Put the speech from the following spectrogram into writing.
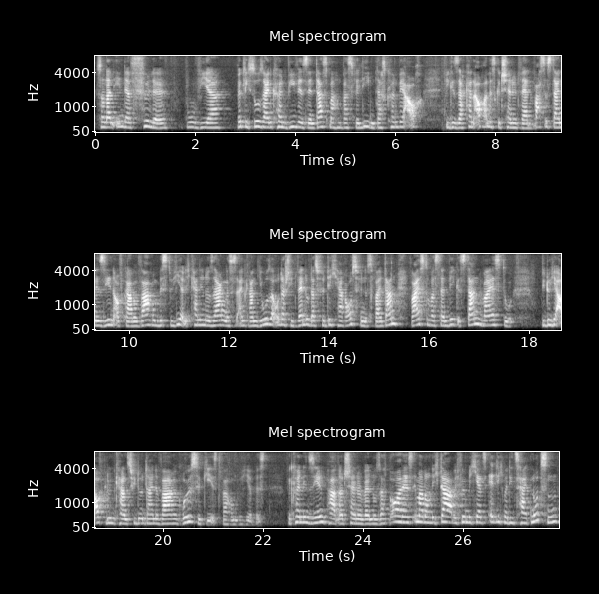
sondern in der Fülle, wo wir wirklich so sein können, wie wir sind, das machen, was wir lieben. Das können wir auch, wie gesagt, kann auch alles gechannelt werden. Was ist deine Seelenaufgabe? Warum bist du hier? Und ich kann dir nur sagen, das ist ein grandioser Unterschied, wenn du das für dich herausfindest, weil dann weißt du, was dein Weg ist. Dann weißt du, wie du hier aufblühen kannst, wie du in deine wahre Größe gehst, warum du hier bist. Wir können den Seelenpartner channeln, wenn du sagst, boah, der ist immer noch nicht da, aber ich will mich jetzt endlich mal die Zeit nutzen,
